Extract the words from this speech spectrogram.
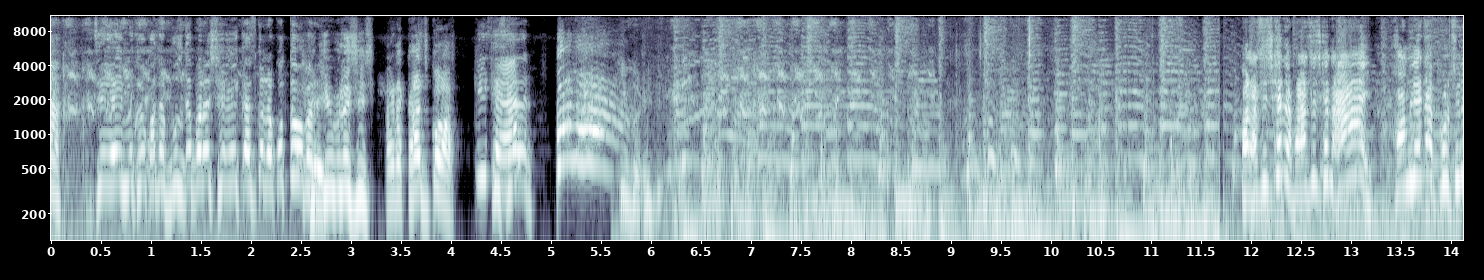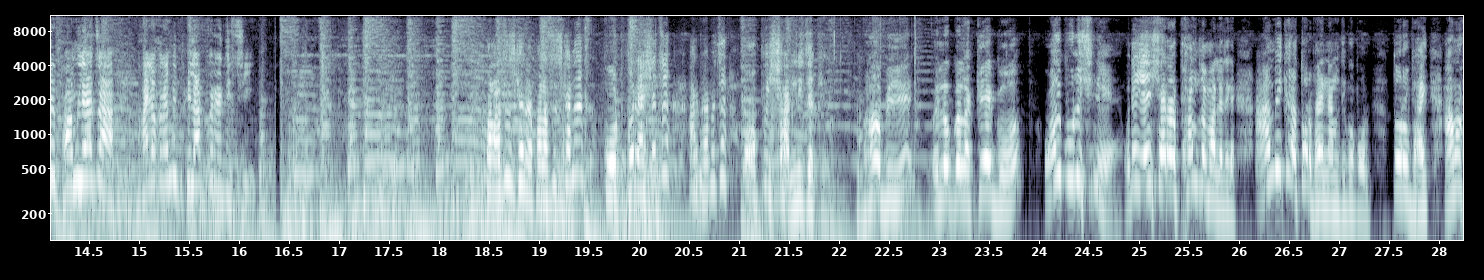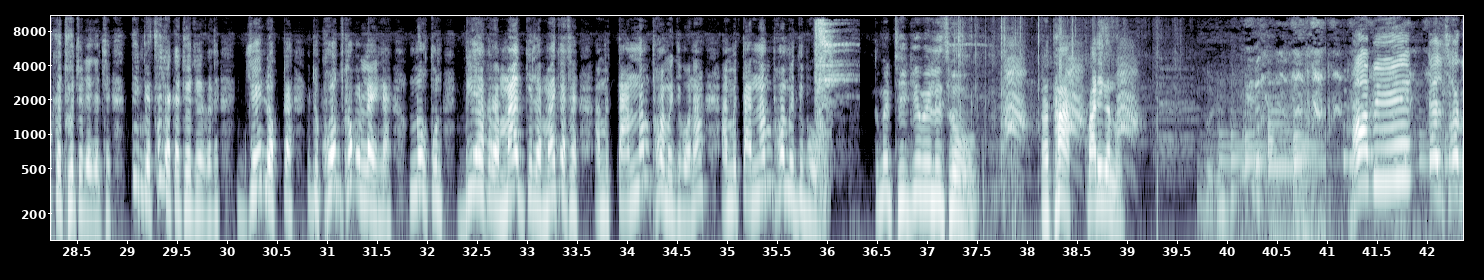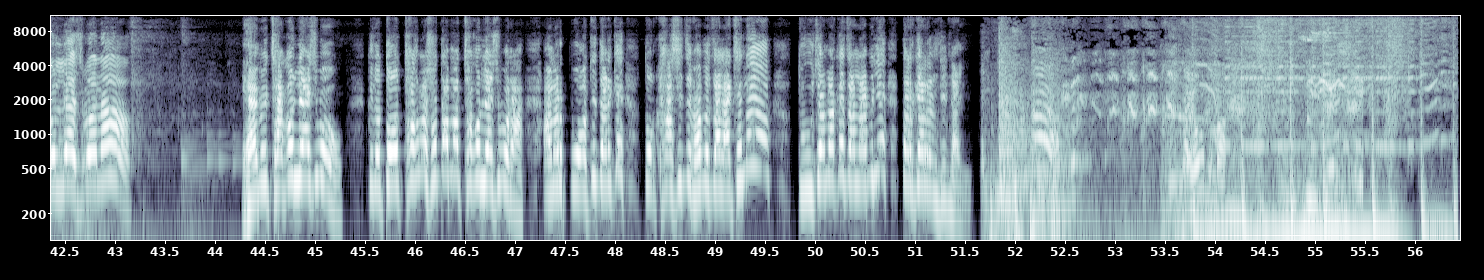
না যে এই মুখে কথা বলতে পারে সে এই কাজ করা করতেও পারে। কি বলেছিস? একটা কাজ কর। কি স্যার? পালাছিস কেন? পালাসিস কেন? আয়! ফর্ম লিয়ে যা ফুলসুনি ফর্ম লিয়ে যা। ভালো করে আমি ফিল আপ করে দিচ্ছি পালাসিস কেন? পালাসিস কেন? কোর্ট করে এসেছে আর ভেবেছে অফিস সামনে নিজেকে ভাবি ওই লোকগুলা কে গো? ওই পুলিশ নিয়ে ওদের এই সারের ফর্ম জমা লেগে আমি কেন তোর ভাই নাম দিব বল? তোর ভাই আমাকে ছুঁয়ে চলে গেছে তিনটে ছেলেকে ছুঁয়ে চলে গেছে। যে লোকটা একটু খোঁজ খবর লাই না নতুন বিয়ে করে মাইক গেলে মাইক আছে আমি তার নাম ফর্মে দিব না আমি তার নাম ফর্মে দিব। তুমি ঠিকই বলেছ। থাক বাড়ি গেল। ভাবি কাল ছাগল নিয়ে আসবা না? হ্যাঁ আমি ছাগল নিয়ে আসব কিন্তু তোর ছাগলের সাথে আমার ছাগল নিয়ে আসব না। আমার প্রতিদারকে তোর খাসি যেভাবে জ্বালাচ্ছে না তুই যে আমাকে জ্বালাবি না, তার গ্যারান্টি নাই। 哎呦我的妈！你别。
